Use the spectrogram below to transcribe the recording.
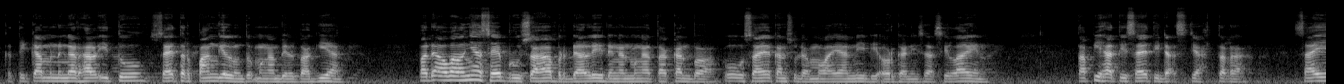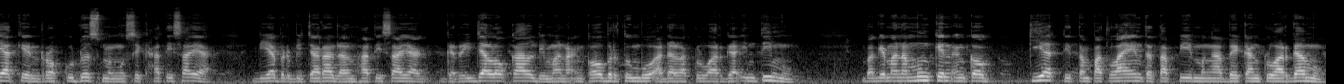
Ketika mendengar hal itu, saya terpanggil untuk mengambil bagian. Pada awalnya saya berusaha berdalih dengan mengatakan bahwa, oh saya kan sudah melayani di organisasi lain. Tapi hati saya tidak sejahtera saya yakin Roh Kudus mengusik hati saya. Dia berbicara dalam hati saya, gereja lokal di mana engkau bertumbuh adalah keluarga intimu. Bagaimana mungkin engkau giat di tempat lain tetapi mengabaikan keluargamu?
